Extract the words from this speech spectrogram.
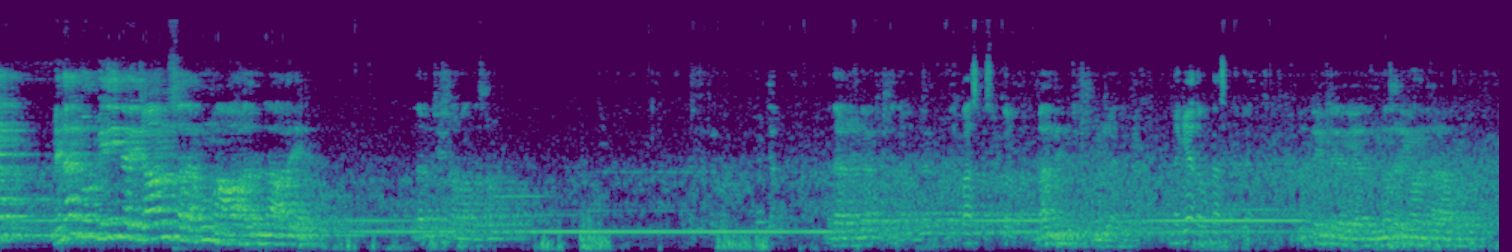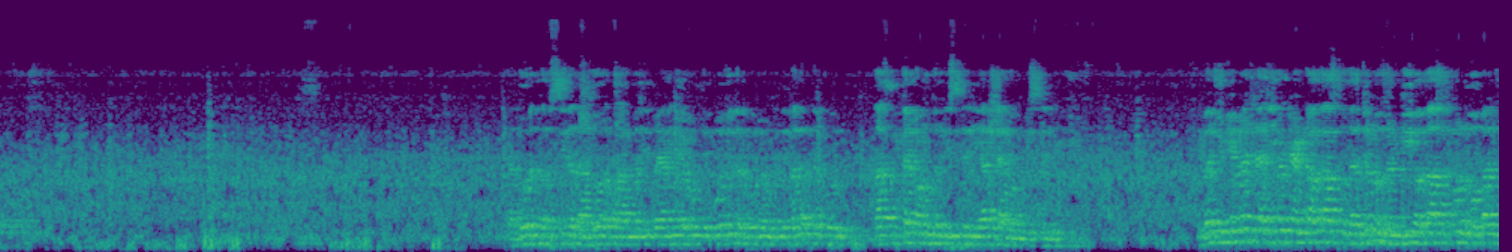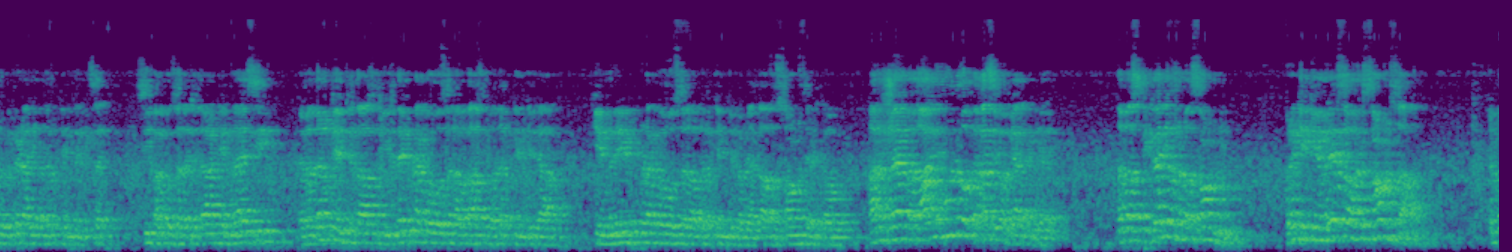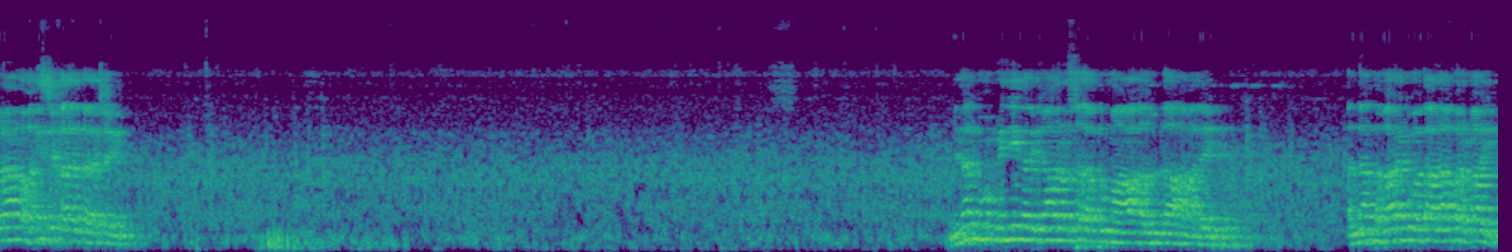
من المؤمنین رجال صدقوا ما عاهد الله علیه لم تشرب دا پاس پاس کرو باندې لگیا دو پاس لگیا لگیا نظر ایمان خراب ہو دور تفسیر دا دور قرآن مجید بیان کے روح دے بوجھو در بوجھو دے غلط در بوجھو دا سپیکر کا مطلب بستری یا شاید ہم بستری بچ میں بچ دا جیون کے انٹا اقاس کو درجن و زنگی و اقاس کو لوبال جو کڑا یا در تیم تنکسر سیپا کو سر جدا ٹیم رائے سی بدر ٹیم چتا اس کی کڑا کو سر اقاس کو بدر ٹیم چتا کیمرے کڑا کو سر بدر ٹیم چتا کیمرے سے اور ساؤنڈ سا قرآن و حدیث سے خلل کرا چاہیے من المؤمنین رجال صدقوا ما عاهد الله علیہ اللہ تبارک و تعالی فرمائی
